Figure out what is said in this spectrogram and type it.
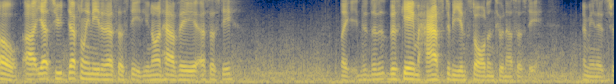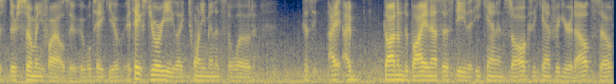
oh, uh, yes, you definitely need an SSD. Do you not have a SSD? Like, th th this game has to be installed into an SSD. I mean, it's just, there's so many files it, it will take you. It takes Georgi like 20 minutes to load. Because I, I got him to buy an SSD that he can't install because he can't figure it out, so...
